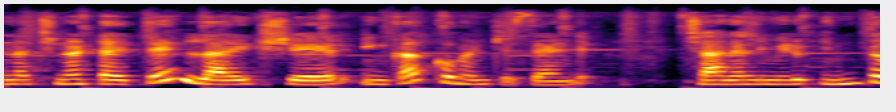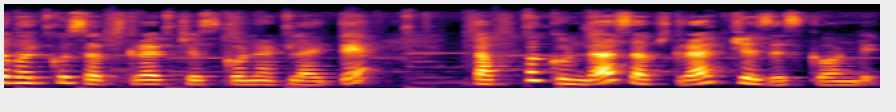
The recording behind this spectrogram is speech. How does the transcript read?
నచ్చినట్టయితే లైక్ షేర్ ఇంకా కామెంట్ చేసేయండి. ఛానల్ని మీరు ఇంతవరకు సబ్స్క్రైబ్ చేసుకున్నట్లయితే తప్పకుండా సబ్స్క్రైబ్ చేసేసుకోండి.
